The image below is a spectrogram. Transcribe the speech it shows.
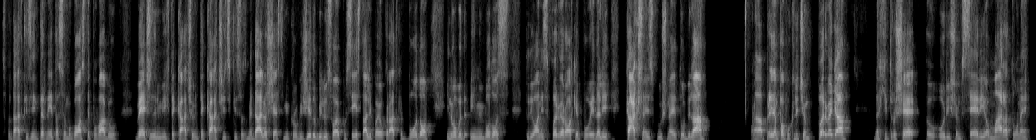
s podatki z interneta sem v goste povabil več zanimivih tekačev in tekačic, ki so z medaljo šestimi krogi že dobili v svojo posest ali pa jo v kratkem bodo in, in mi bodo s tudi oni iz prve roke povedali, kakšna izkušnja je to bila. Preden pa pokličem prvega, na hitro še urišem serijo maratone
